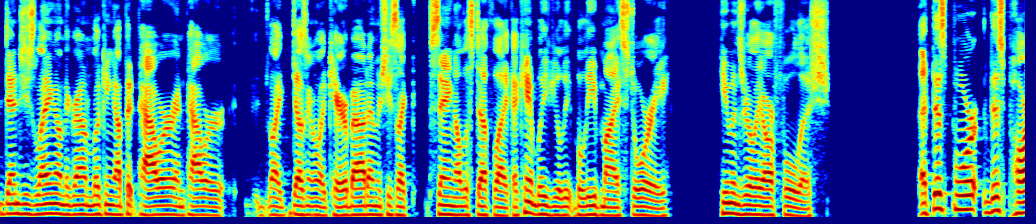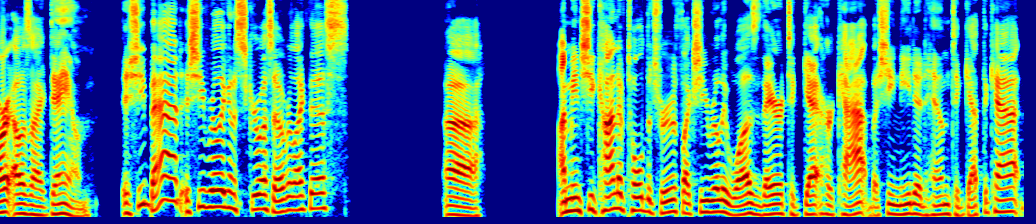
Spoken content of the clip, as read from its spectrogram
Denji's laying on the ground looking up at Power, and Power like doesn't really care about him, and she's like saying all this stuff like, "I can't believe you le- believe my story. Humans really are foolish." At this part, this part, I was like, "Damn, is she bad? Is she really gonna screw us over like this?" Uh, I mean, she kind of told the truth. Like, she really was there to get her cat, but she needed him to get the cat.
